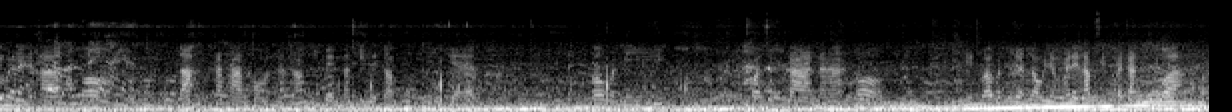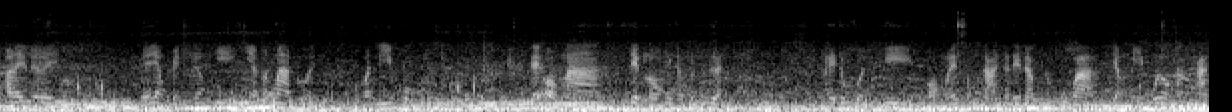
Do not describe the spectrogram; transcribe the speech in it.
สวัสดีนะครับก็ตะคาทาทรนะครับ เป็นนักกิจกรรมกลุ่มแก๊สก็วันนี้วันสงการนะฮะก็เห็นว่าเพื่อนๆเรายังไม่ได้รับสิทธิประกันตัวอะไรเลย และยังเป็นเรื่องที่เงียบมากๆด้วย วันนี้ผมได้ออกมาเรียกร้องให้กับเพื่อนๆให้ทุกคนที่ออกมาเล่สงการจะได้รับรู้ว่ายังมีผู้ต้องขังทาง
